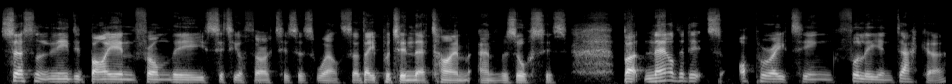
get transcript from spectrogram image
certainly needed buy-in from the city authorities as well. So they put in their time and resources. But now that it's operating fully in dhaka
